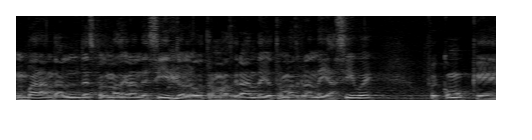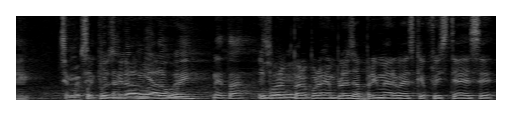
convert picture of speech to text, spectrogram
un barandal después más grandecito, luego otro más grande y otro más grande y así, güey. Fue como que se me fue sí, pues gradual, güey. Neta. pero, por ejemplo, esa primera vez que fuiste a ese,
